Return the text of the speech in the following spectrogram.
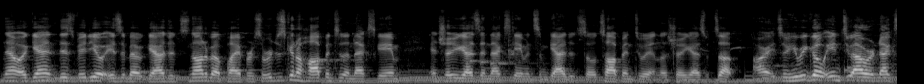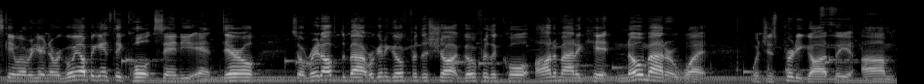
Now, again, this video is about gadgets, not about Piper, so we're just going to hop into the next game and show you guys the next game and some gadgets, so let's hop into it and let's show you guys what's up. Alright, so here we go into our next game over here. Now, we're going up against a Colt, Sandy, and Darryl. So right off the bat, we're going to go for the shot, go for the Colt, automatic hit, no matter what which is pretty godly. Um,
